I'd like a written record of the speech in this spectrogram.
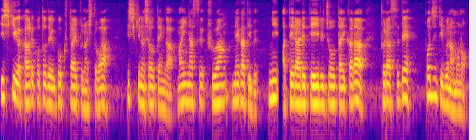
意識が変わることで動くタイプの人は意識の焦点がマイナス不安ネガティブに当てられている状態からプラスでポジティブなもの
